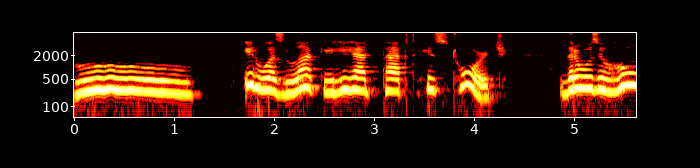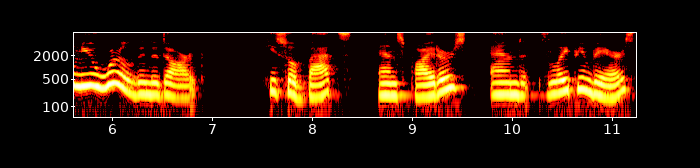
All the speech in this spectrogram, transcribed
Ooh! It was lucky he had packed his torch. There was a whole new world in the dark. He saw bats and spiders and sleeping bears,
